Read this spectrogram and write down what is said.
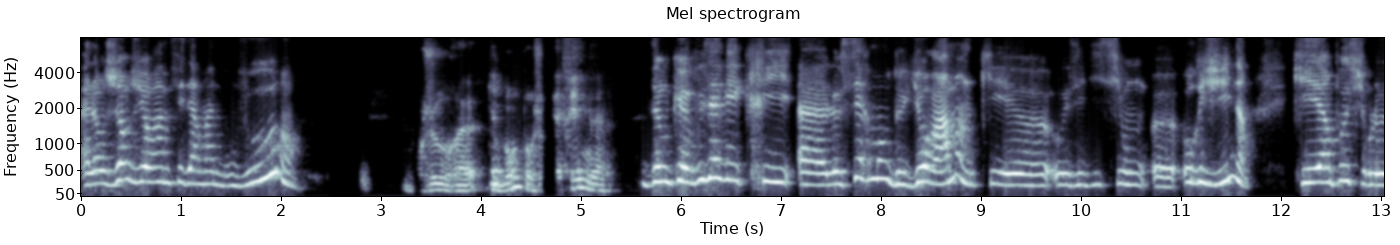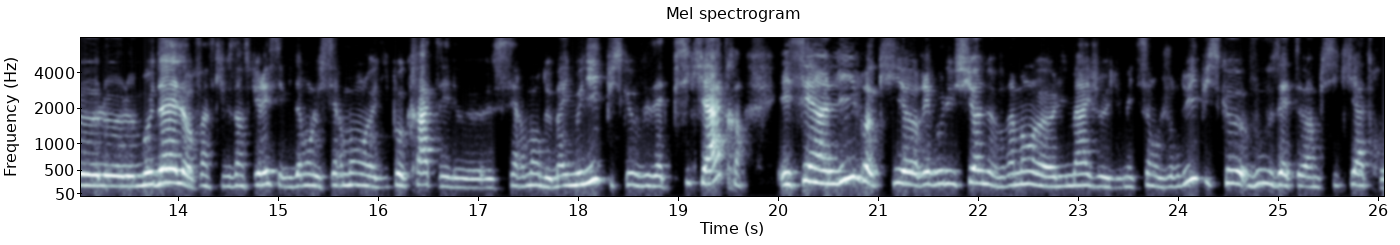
Alors, Georges Yoram Federman, bonjour. Bonjour euh, tout le monde, bonjour Catherine. Donc, euh, vous avez écrit euh, Le serment de Yoram, qui est aux éditions Origine, qui est un peu sur le, modèle, enfin, ce qui vous a inspiré, c'est évidemment le serment d'Hippocrate et le serment de Maïmonide, puisque vous êtes psychiatre. Et c'est un livre qui révolutionne vraiment l'image du médecin aujourd'hui, puisque vous, vous êtes un psychiatre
